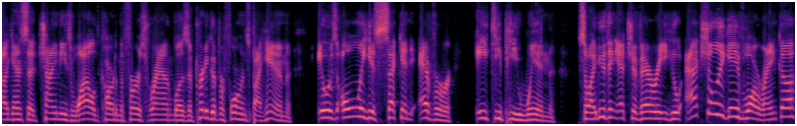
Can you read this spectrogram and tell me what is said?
against a Chinese wild card in the first round was a pretty good performance by him. It was only his second ever ATP win. So I do think Etcheverry, who actually gave Wawrinka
